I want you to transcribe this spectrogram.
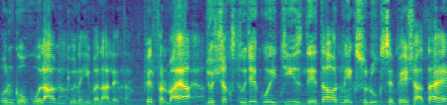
ان کو غلام کیوں نہیں بنا لیتا؟ پھر فرمایا، جو شخص تجھے کوئی چیز دیتا اور نیک سلوک سے پیش آتا ہے،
